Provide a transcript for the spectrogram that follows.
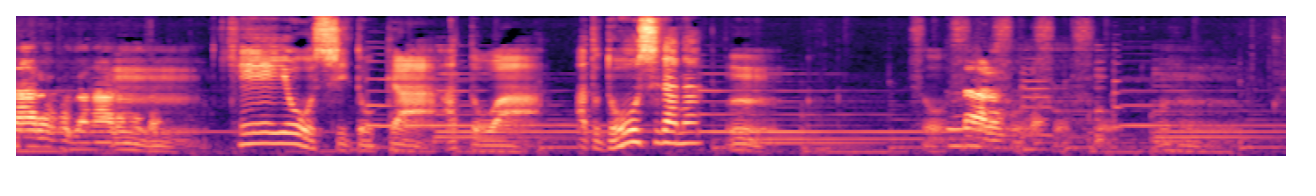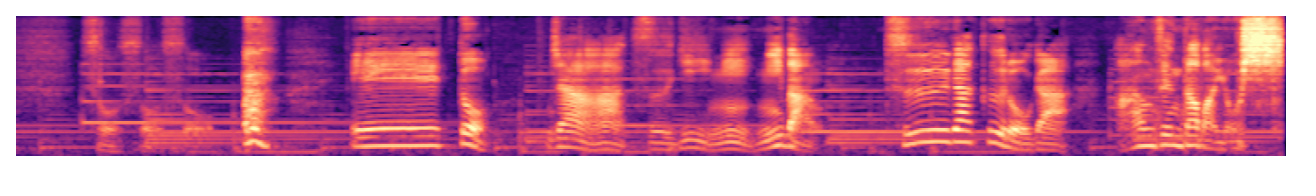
なるほど、なうるほど。ん。形容詞とか、あとは、あと動詞だな。うん。そうそうそうなるほどそうそう。うん。そうそうそう。えーっと、じゃあ次に2番。通学路が安全だばよし。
